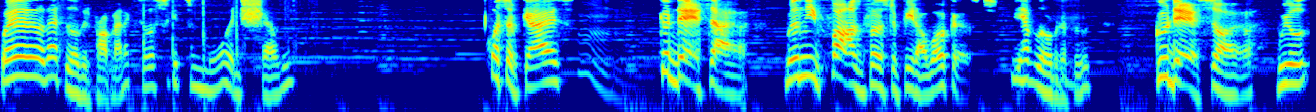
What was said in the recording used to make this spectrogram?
Well, that's a little bit problematic, so let's get some wood, shall we? What's up, guys? Good day, sire. We'll need farms first to feed our workers. We have a little bit of food. Good day, sire. We'll,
